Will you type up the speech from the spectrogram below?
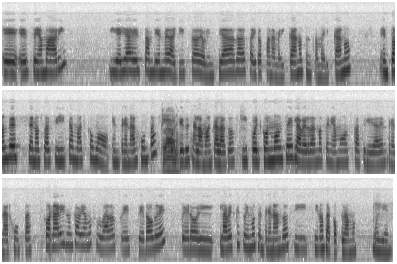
Eh, se llama Ari y ella es también medallista de Olimpiadas, ha ido a Panamericanos, Centroamericanos. Entonces se nos facilita más como entrenar juntas, porque es de Salamanca las dos. Y pues con Monse la verdad no teníamos facilidad de entrenar juntas. Con Ari nunca habíamos jugado este dobles, pero la vez que estuvimos entrenando sí, sí nos acoplamos muy bien.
